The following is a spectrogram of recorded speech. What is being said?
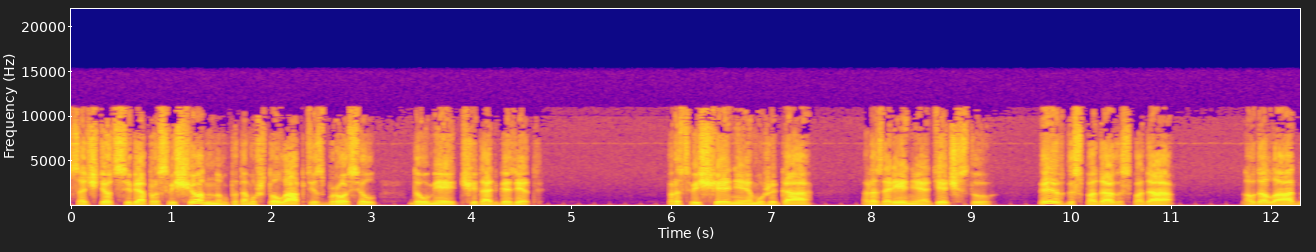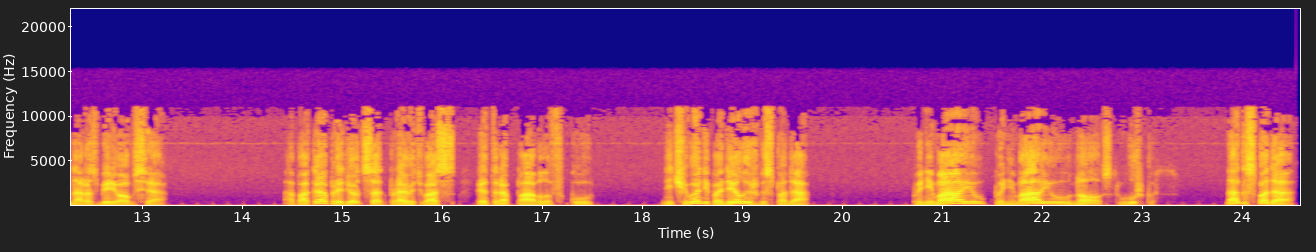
Сочтет себя просвещенным, потому что лапти сбросил, да умеет читать газеты. Просвещение мужика разорение отечеству. Эх, господа, господа, ну да ладно, разберемся. А пока придется отправить вас в Петропавловку. Ничего не поделаешь, господа. Понимаю, понимаю, но служба. Да, господа,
